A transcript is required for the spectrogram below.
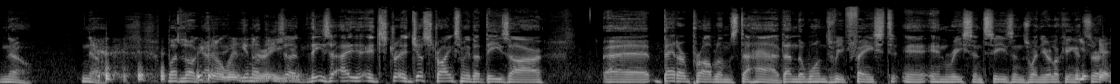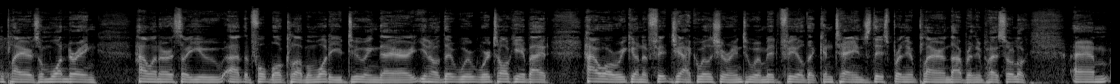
No. No, but look, uh, you know, these are these. Are, it, it just strikes me that these are uh, better problems to have than the ones we've faced in, in recent seasons when you're looking at yes, certain yes. players and wondering how on earth are you at the football club and what are you doing there? You know, we're, we're talking about how are we going to fit Jack Wilshere into a midfield that contains this brilliant player and that brilliant player. So look, um,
